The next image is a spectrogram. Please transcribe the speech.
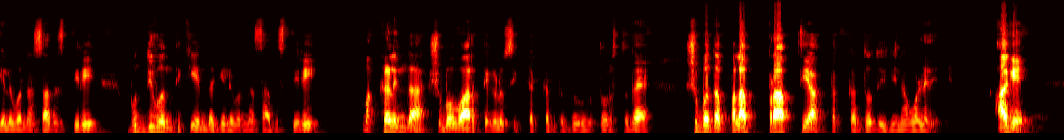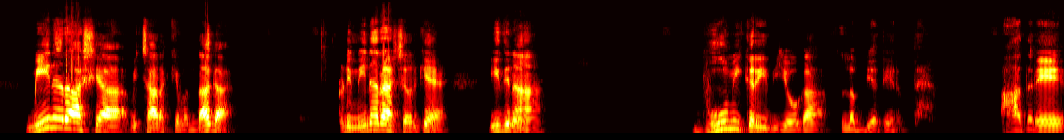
ಗೆಲುವನ್ನು ಸಾಧಿಸ್ತೀರಿ, ಬುದ್ಧಿವಂತಿಕೆಯಿಂದ ಗೆಲುವನ್ನು ಸಾಧಿಸ್ತೀರಿ, ಮಕ್ಕಳಿಂದ ಶುಭ ವಾರ್ತೆಗಳು ಸಿಗ್ತಕ್ಕಂಥದ್ದು ತೋರಿಸ್ತದೆ. ಶುಭದ ಫಲಪ್ರಾಪ್ತಿ ಆಗ್ತಕ್ಕಂಥದ್ದು ಈ ದಿನ ಒಳ್ಳೆಯದಿದೆ ಹಾಗೆ ಮೀನರಾಶಿಯ ವಿಚಾರಕ್ಕೆ ಬಂದಾಗ, ನೋಡಿ ಮೀನರಾಶಿಯವರಿಗೆ ಈ ದಿನ ಭೂಮಿ ಖರೀದಿ ಯೋಗ ಲಭ್ಯತೆ ಇರುತ್ತೆ. ಆದರೆ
